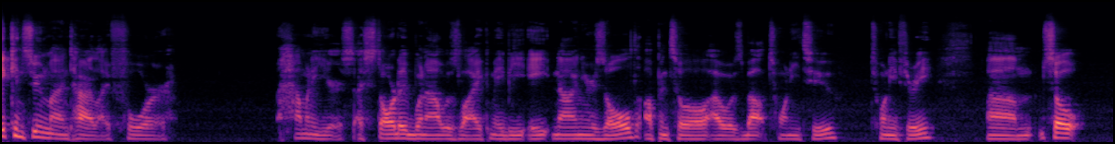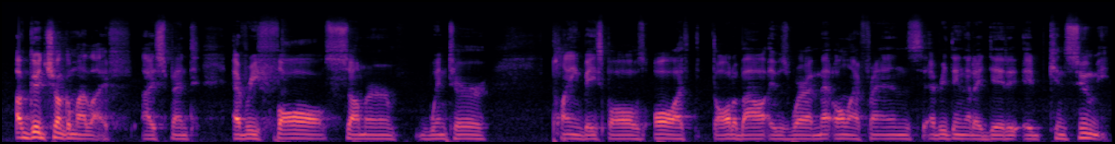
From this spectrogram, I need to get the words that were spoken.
it consumed my entire life for how many years? I started when I was like maybe eight, nine years old up until I was about 22, 23. Um, so a good chunk of my life, I spent every fall, summer, winter, playing baseball was all I thought about. It was where I met all my friends. Everything that I did, it, it consumed me.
